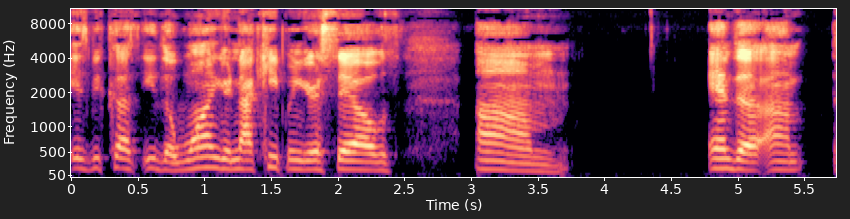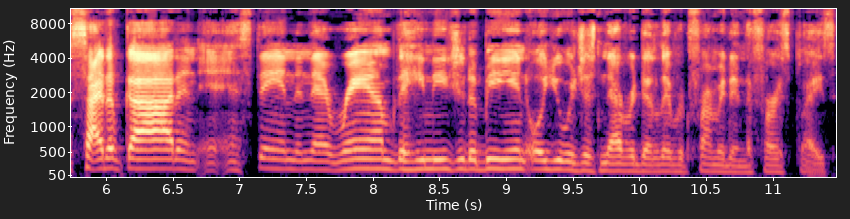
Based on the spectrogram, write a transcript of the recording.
it's because either one, you're not keeping yourselves um in the um sight of God and, and staying in that realm that He needs you to be in, or you were just never delivered from it in the first place.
